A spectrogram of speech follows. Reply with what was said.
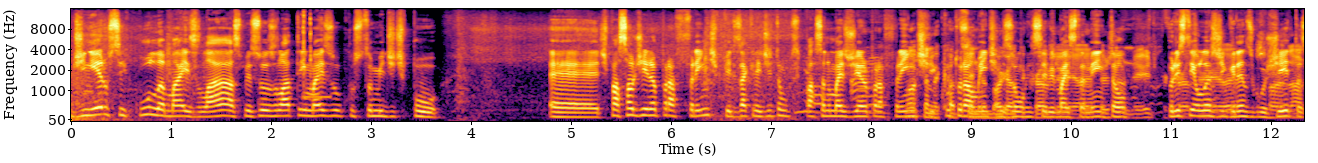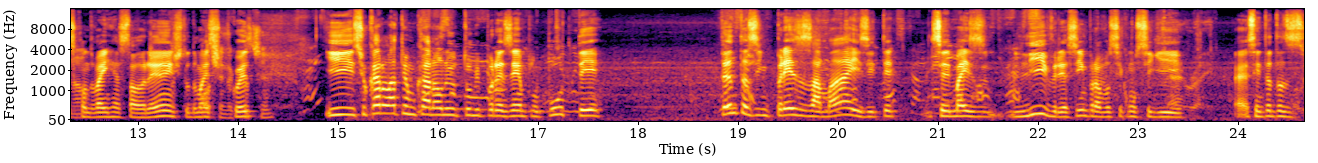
dinheiro circula mais lá, as pessoas lá têm mais o costume de, tipo. É, de passar o dinheiro pra frente, porque eles acreditam que passando mais dinheiro pra frente, culturalmente eles vão receber mais yeah, também. there's Então, for por isso tem o lance de grandes gorjetas quando vai em restaurante, tudo mais, essas the coisas. E se o cara lá tem um canal no YouTube, por exemplo, por ter tantas empresas a mais e ter ser mais livre assim pra você conseguir é, sem tantas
